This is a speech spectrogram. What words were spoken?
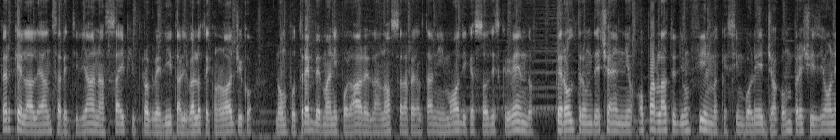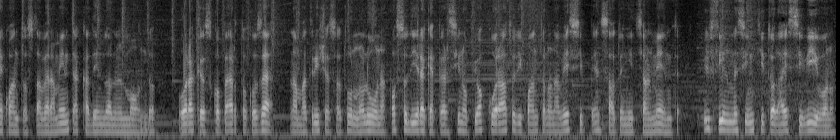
perché l'alleanza rettiliana, assai più progredita a livello tecnologico, non potrebbe manipolare la nostra realtà nei modi che sto descrivendo? Per oltre un decennio ho parlato di un film che simboleggia con precisione quanto sta veramente accadendo nel mondo Ora che ho scoperto cos'è la matrice Saturno-Luna, posso dire che è persino più accurato di quanto non avessi pensato inizialmente. Il film si intitola Essi vivono,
